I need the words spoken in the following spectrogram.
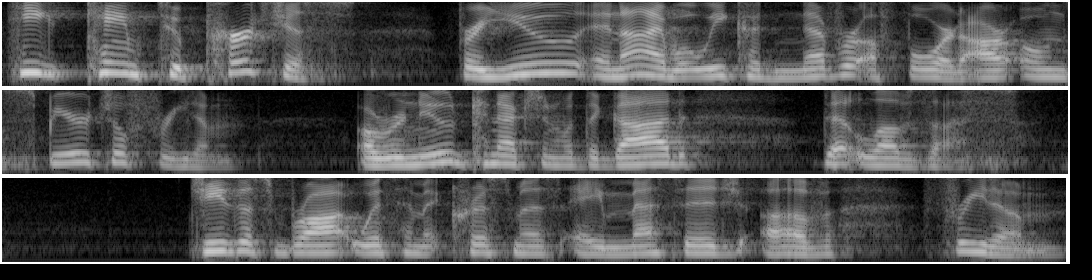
He came to purchase for you and I what we could never afford our own spiritual freedom, a renewed connection with the God that loves us. Jesus brought with him at Christmas a message of freedom,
